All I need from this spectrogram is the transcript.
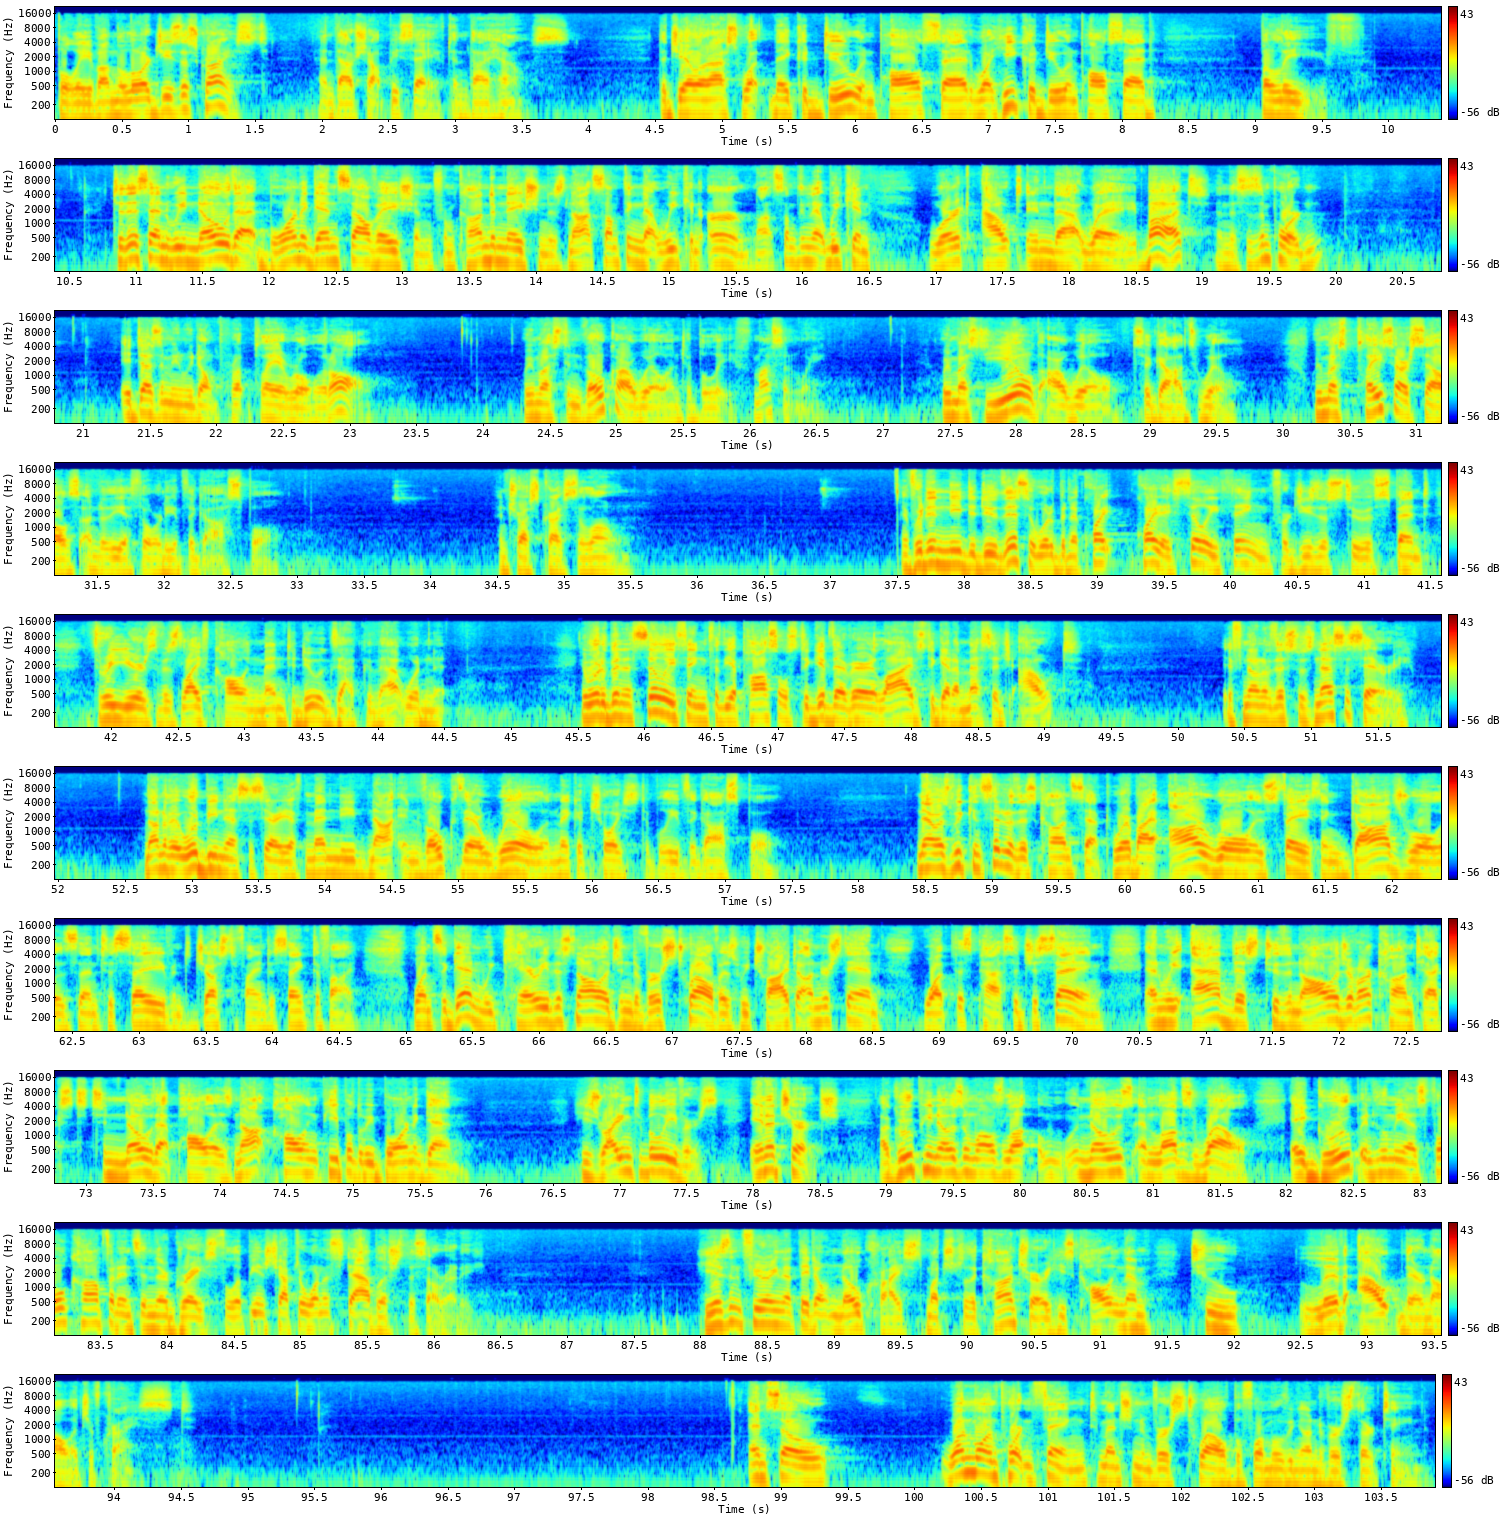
Believe on the Lord Jesus Christ, and thou shalt be saved in thy house. The jailer asked what they could do, and Paul said, What he could do, and Paul said, Believe. To this end, we know that born again salvation from condemnation is not something that we can earn, not something that we can work out in that way. But, and this is important, it doesn't mean we don't play a role at all. We must invoke our will unto belief, mustn't we? We must yield our will to God's will. We must place ourselves under the authority of the gospel and trust Christ alone. If we didn't need to do this, it would have been a quite, quite a silly thing for Jesus to have spent three years of his life calling men to do exactly that, wouldn't it? It would have been a silly thing for the apostles to give their very lives to get a message out if none of this was necessary. None of it would be necessary if men need not invoke their will and make a choice to believe the gospel. Now, as we consider this concept, whereby our role is faith and God's role is then to save and to justify and to sanctify, once again, we carry this knowledge into verse 12 as we try to understand what this passage is saying. And we add this to the knowledge of our context to know that Paul is not calling people to be born again. He's writing to believers in a church, a group he knows and, knows and loves well, a group in whom he has full confidence in their grace. Philippians chapter 1 established this already. He isn't fearing that they don't know Christ, much to the contrary, he's calling them to live out their knowledge of Christ. And so, one more important thing to mention in verse 12 before moving on to verse 13.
